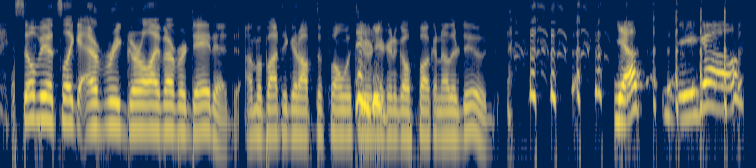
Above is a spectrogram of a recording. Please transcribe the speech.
Silvia. It's like every girl I've ever dated. I'm about to get off the phone with you, and you're gonna go fuck another dude. Yep. There you go.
